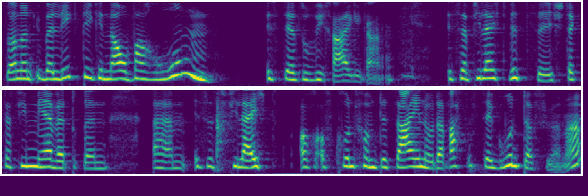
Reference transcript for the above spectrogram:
sondern überleg dir genau, warum ist der so viral gegangen? Ist er vielleicht witzig? Steckt da viel Mehrwert drin? Ähm, ist es vielleicht auch aufgrund vom Design oder was ist der Grund dafür, ne?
